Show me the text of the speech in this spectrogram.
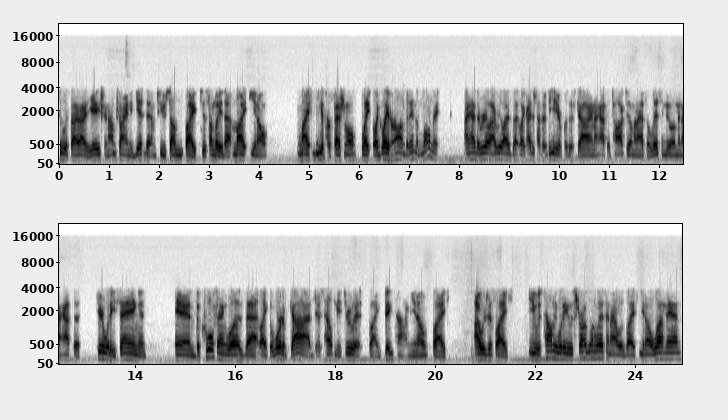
suicide ideation, I'm trying to get them to some like to somebody that might, you know, might be a professional like like later on. But in the moment, I had to real I realized that like I just have to be here for this guy and I have to talk to him and I have to listen to him and I have to hear what he's saying. And and the cool thing was that like the word of God just helped me through it like big time, you know, like I was just like he was telling me what he was struggling with and I was like, you know what, man,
